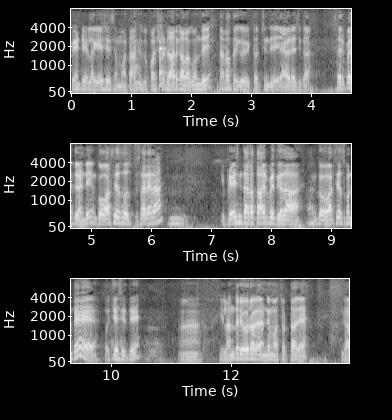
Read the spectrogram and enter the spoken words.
పెయింట్ ఇలా వేసేసామాట ఇక ఫస్ట్ డార్క్ అలాగ ఉంది తర్వాత ఇగో ఇటు వచ్చింది యావరేజ్గా. సరిపోద్దులండి ఇంకో వరుస వేసుకోవచ్చు. సరేరా? ఇప్పుడు వేసిన తర్వాత ఆరిపోయింది కదా? ఇంకో వరుస వేసుకుంటే వచ్చేసిద్ది. వీళ్ళందరూ ఎవరో కదండి మా చుట్టాలే. ఇంకా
